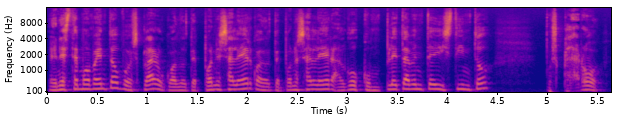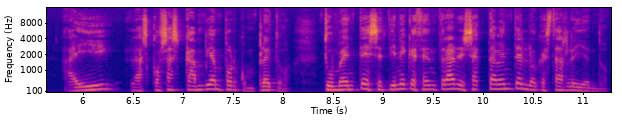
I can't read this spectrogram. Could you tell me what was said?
En este momento, pues claro, cuando te pones a leer, cuando te pones a leer algo completamente distinto, pues claro, ahí las cosas cambian por completo. Tu mente se tiene que centrar exactamente en lo que estás leyendo.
